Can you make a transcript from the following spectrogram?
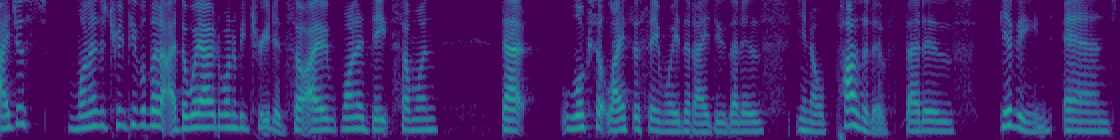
I just wanted to treat people that I, the way I would want to be treated. So I want to date someone that looks at life the same way that I do, that is, you know, positive, that is giving, and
